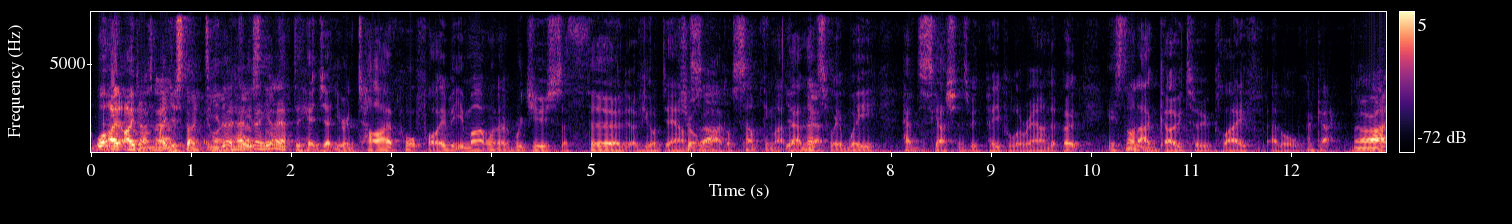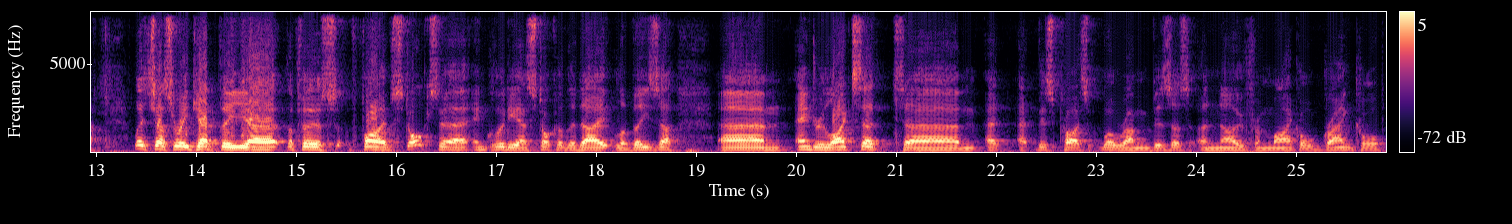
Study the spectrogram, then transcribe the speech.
Well, I, I don't. I just don't You don't, have, you, don't, you don't have to hedge out your entire portfolio, but you might want to reduce a third of your downside or something like Yeah. that. And that's Yeah. where we have discussions with people around it. But it's not our go-to play f- at all. Okay. All right. Let's just recap the uh, the first five stocks, uh, including our stock of the day, Lovisa. Um, Andrew likes it um, at, at this price. Well-run business. A no from Michael. GrainCorp.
